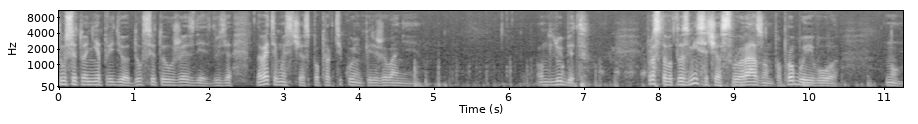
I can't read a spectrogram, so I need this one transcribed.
Дух Святой не придет, Дух Святой уже здесь. Друзья, давайте мы сейчас попрактикуем переживание. Он любит Просто вот возьми сейчас свой разум, попробуй его, ну,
